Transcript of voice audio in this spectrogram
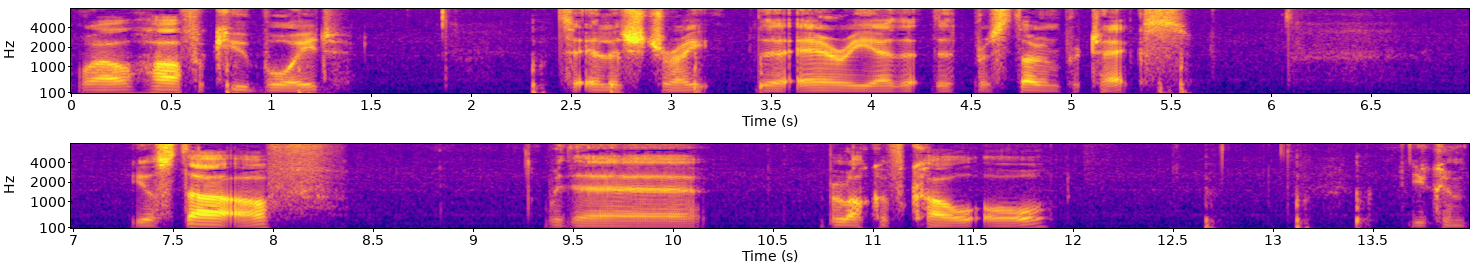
well half a cuboid to illustrate the area that the stone protects. You'll start off with a block of coal ore. You can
